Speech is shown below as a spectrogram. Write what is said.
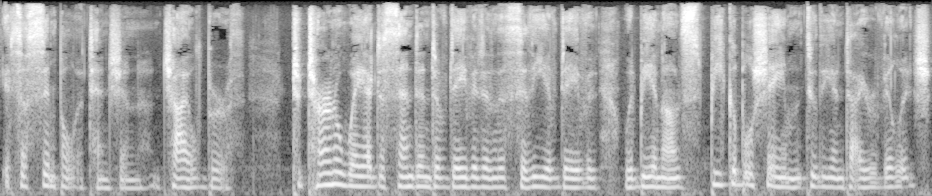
It's a simple attention, childbirth. To turn away a descendant of David in the city of David would be an unspeakable shame to the entire village.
